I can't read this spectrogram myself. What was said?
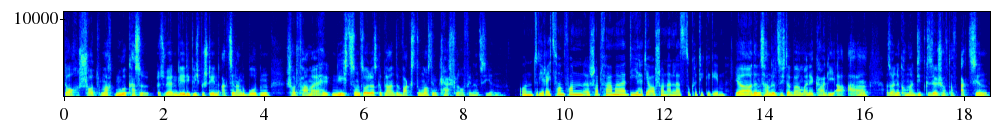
Doch Schott macht nur Kasse. Es werden lediglich bestehende Aktien angeboten. Schott Pharma erhält nichts und soll das geplante Wachstum aus dem Cashflow finanzieren. Und die Rechtsform von äh, Schott Pharma, die hat ja auch schon Anlass zu Kritik gegeben. Ja, denn es handelt sich dabei um eine KGAA, also eine Kommanditgesellschaft auf Aktien.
